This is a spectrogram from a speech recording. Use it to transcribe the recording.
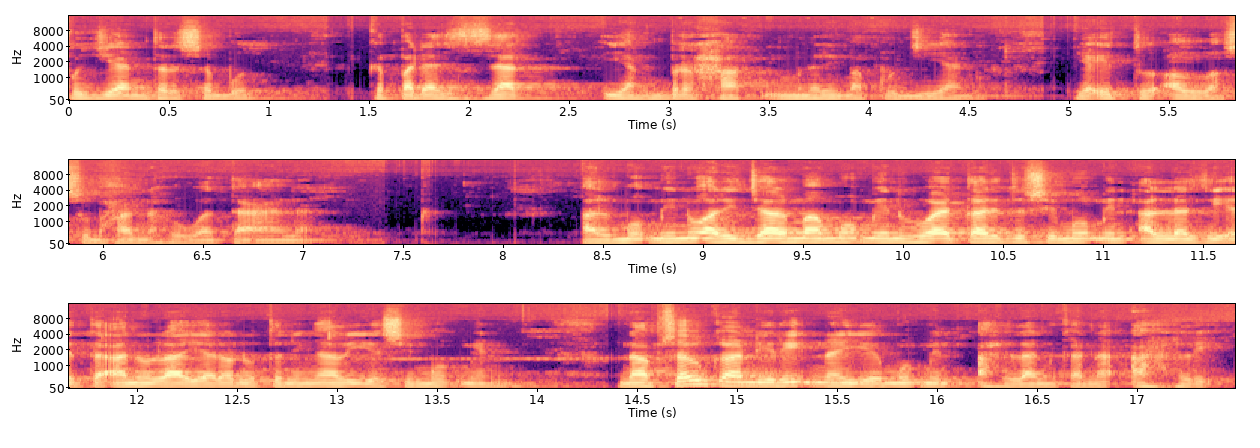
pujian tersebut kepada zat yang berhak menerima pujian yaitu Allah Subhanahu wa taala. Mukminu arijallma mukmin itu si mukmin allazi eta anu layaran teningali ya si mukmin nafsaukan diri na ya mukmin ahlan kana ahli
